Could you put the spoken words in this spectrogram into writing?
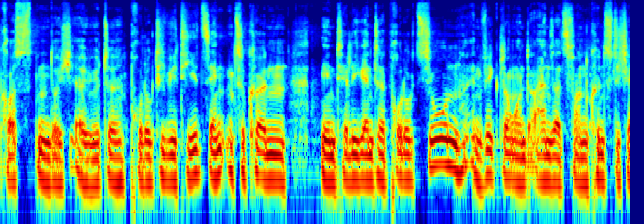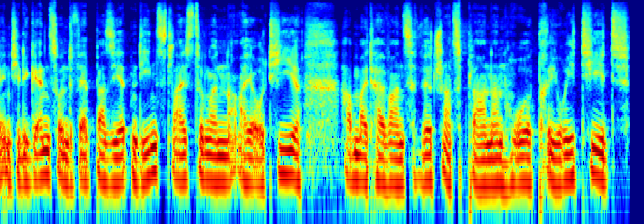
Kosten durch erhöhte Produktivität senken zu können. Intelligente Produktion, Entwicklung und Einsatz von künstlicher Intelligenz und webbasierten Dienstleistungen, IoT, haben bei Taiwans Wirtschaftsplanern hohe Priorität.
